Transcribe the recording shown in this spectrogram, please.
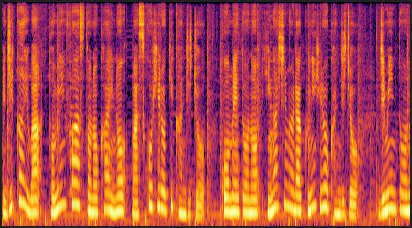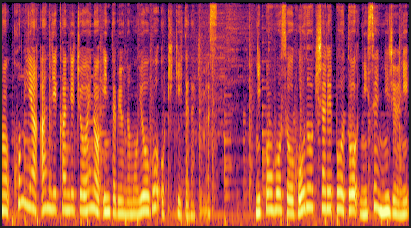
次回は都民ファーストの会の益子弘樹幹事長公明党の東村邦弘幹事長自民党の小宮安里幹事長へのインタビューの模様をお聞きいただきます。日本放送報道記者レポート2022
